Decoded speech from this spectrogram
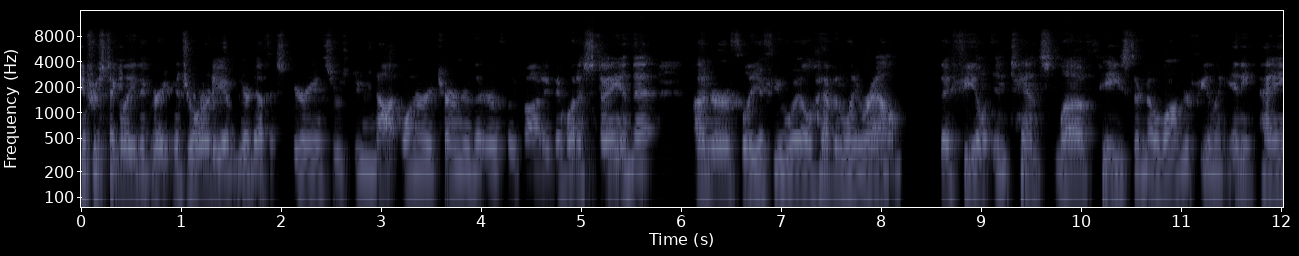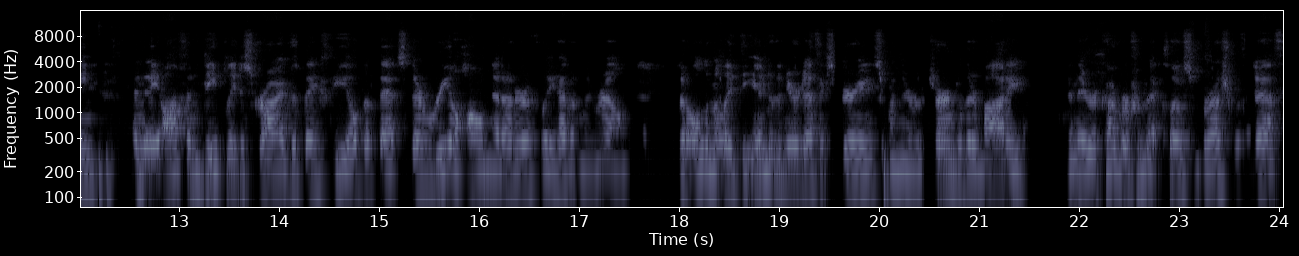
Interestingly, the great majority of near death experiencers do not want to return to their earthly body. They want to stay in that unearthly, if you will, heavenly realm. They feel intense love, peace. They're no longer feeling any pain. And they often deeply describe that they feel that that's their real home, that unearthly heavenly realm. But ultimately, at the end of the near death experience, when they return to their body and they recover from that close brush with death,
